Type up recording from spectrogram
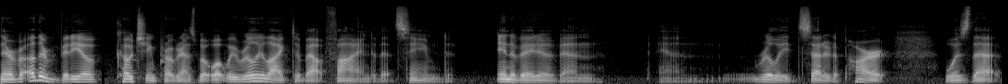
There are other video coaching programs, but what we really liked about Find that seemed innovative and and really set it apart was that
